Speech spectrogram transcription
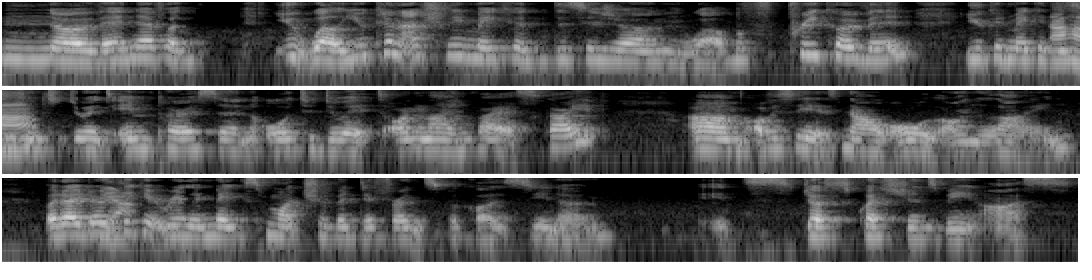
No, they're never. You well, you can actually make a decision. Well, bef- pre-COVID, you could make a Uh-huh. decision to do it in person or to do it online via Skype. Um, obviously, it's now all online, but I don't Yeah. think it really makes much of a difference because you know it's just questions being asked.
